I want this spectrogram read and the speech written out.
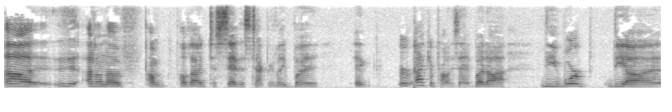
I don't know if I'm allowed to say this technically, but it, or I could probably say it, but uh, the war the uh,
